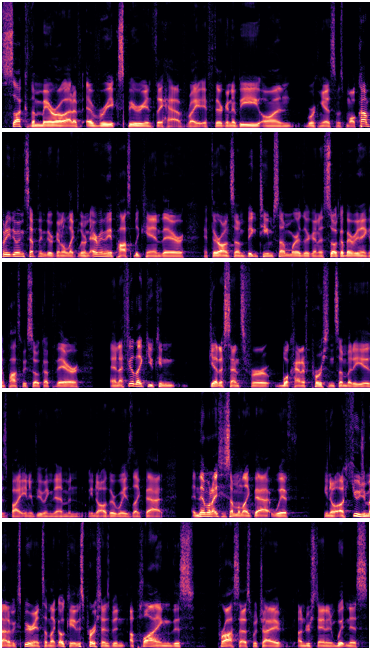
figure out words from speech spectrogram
suck the marrow out of every experience they have, right? If they're going to be on working at some small company doing something, they're going to like learn everything they possibly can there. If they're on some big team somewhere, they're going to soak up everything they can possibly soak up there. And I feel like you can get a sense for what kind of person somebody is by interviewing them and you know other ways like that. And then when I see someone like that with you know a huge amount of experience, I'm like, okay, this person has been applying this process, which I understand and witness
